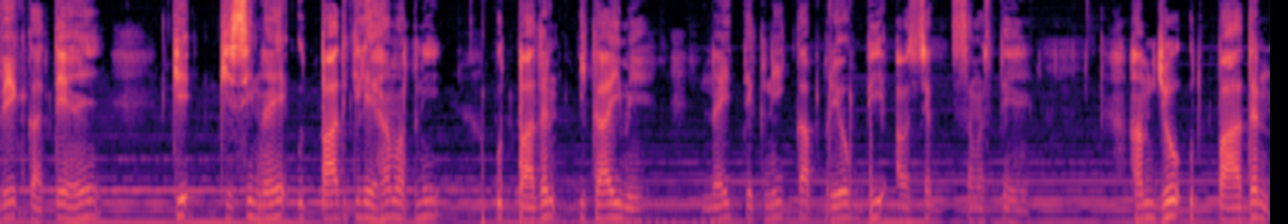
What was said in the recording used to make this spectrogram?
वे कहते हैं कि किसी नए उत्पाद के लिए हम अपनी उत्पादन इकाई में नई तकनीक का प्रयोग भी आवश्यक समझते हैं। हम जो उत्पादन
